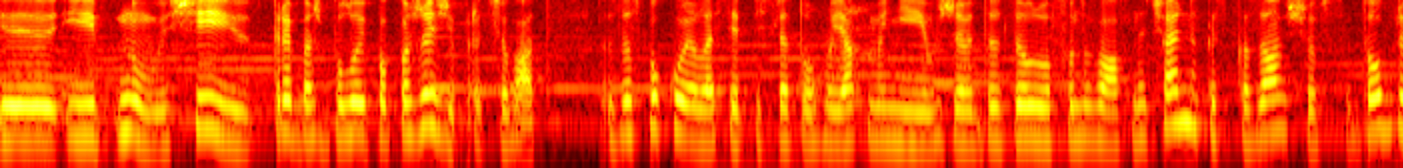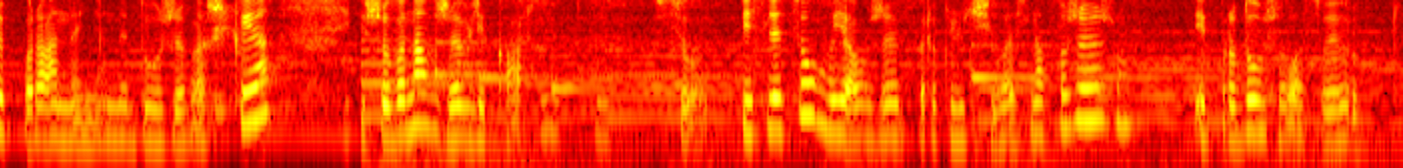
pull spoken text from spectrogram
е, і ну ще й треба ж було і по пожежі працювати. Заспокоїлася після того, як мені вже зателефонував начальник і сказав, що все добре, поранення не дуже важке, і що вона вже в лікарні. Все. Після цього я вже переключилась на пожежу і продовжила свою роботу.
